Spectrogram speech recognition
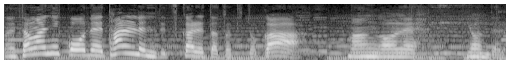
ら。たまにこうね鍛錬で疲れた時とか漫画をね読んでる。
